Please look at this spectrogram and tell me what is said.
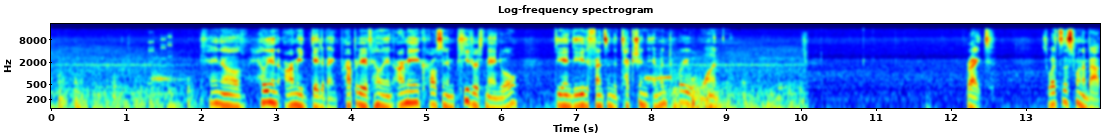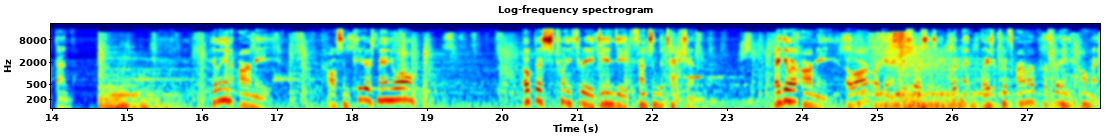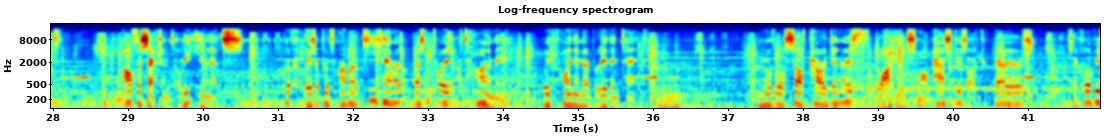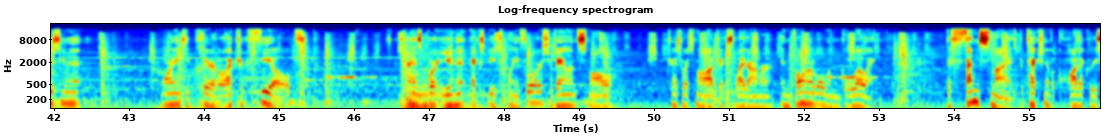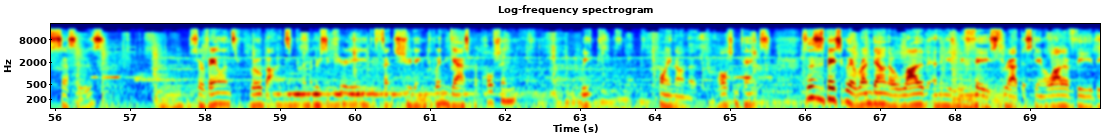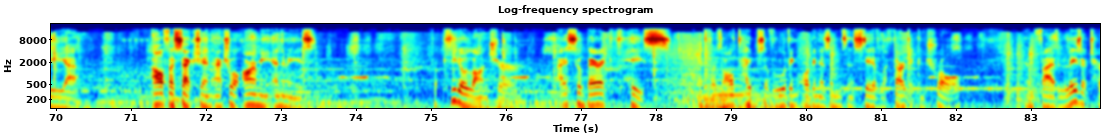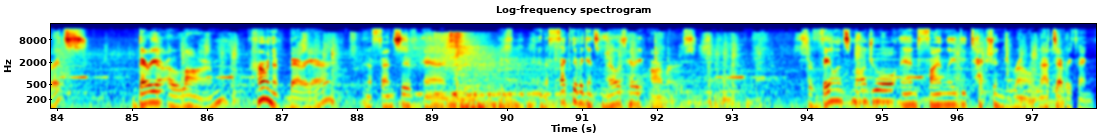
Okay, now Hillyan Army Databank. Property of Hillyan Army, Carlson and Peters Manual. D&D Defense and Detection Inventory 1. Right. So what's this one about then? Hillyan Army. Carlson Peters Manual. Opus 23, D&D, Defense and Detection. Regular Army, OR, Organic Resources, Equipment, Laserproof Armor, Perforating Helmet. Alpha Sections, Elite Units. Equipment, Laserproof Armor, T-Hammer, Respiratory Autonomy, Weak Point in their Breathing Tank. Removable self-powered generators for blocking small passages, electric barriers. Cyclopeus Unit, Warning, keep clear of electric fields. Transport Unit, XB-24, Surveillance, Small Transport small objects, light armor, invulnerable when glowing. Defense mines, protection of aquatic recesses. Surveillance robots, perimeter security, defense shooting, twin gas propulsion. Weak point on the propulsion tanks. So this is basically a rundown of a lot of the enemies we face throughout this game. A lot of the the uh, Alpha section, actual army enemies. Torpedo launcher, isobaric case, transports all types of living organisms in a state of lethargic control. M5 laser turrets, barrier alarm, permanent barrier, an offensive and and effective against military armors. Surveillance module, and finally detection drone. That's everything.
